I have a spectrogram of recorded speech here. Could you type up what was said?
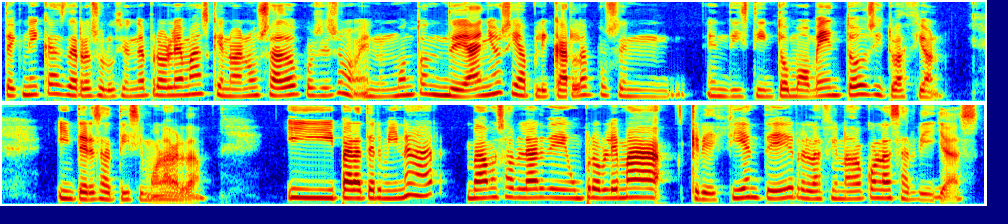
técnicas de resolución de problemas que no han usado, pues eso, en un montón de años y aplicarla pues en, en distinto momento, situación. Interesantísimo, la verdad. Y para terminar, vamos a hablar de un problema creciente relacionado con las ardillas.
